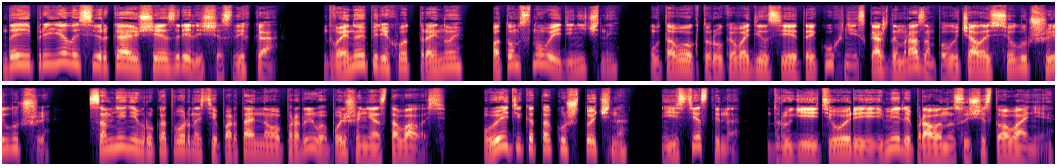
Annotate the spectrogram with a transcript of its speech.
Да и приелось сверкающее зрелище слегка. Двойной переход, тройной, потом снова единичный. У того, кто руководил всей этой кухней, с каждым разом получалось все лучше и лучше. Сомнений в рукотворности портального прорыва больше не оставалось. У Эдика так уж точно. Естественно, другие теории имели право на существование.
